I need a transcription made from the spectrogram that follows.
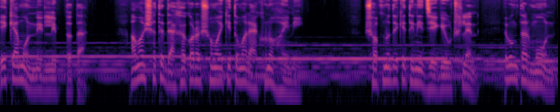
এ কেমন নির্লিপ্ততা? আমার সাথে দেখা করার সময় কি তোমার এখনও হয়নি? স্বপ্ন দেখে তিনি জেগে উঠলেন এবং তার মন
